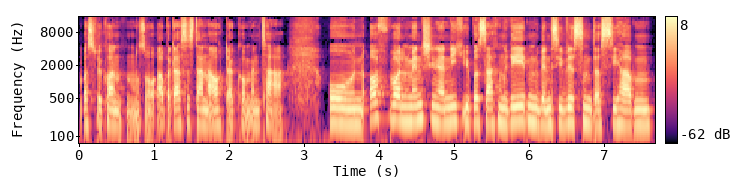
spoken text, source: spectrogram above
was wir konnten und so. Aber das ist dann auch der Kommentar. Und oft wollen Menschen ja nicht über Sachen reden, wenn sie wissen, dass sie haben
